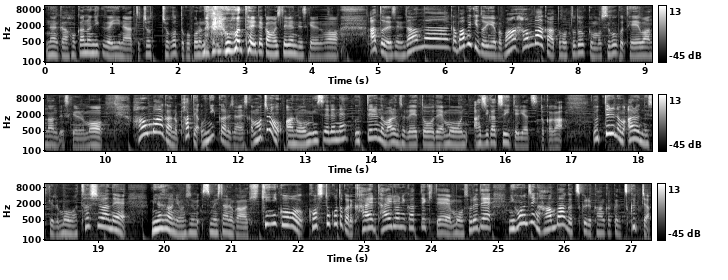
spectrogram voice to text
なんか他の肉がいいなってちょちょこっと心の中で思ったりとかもしてるんですけれども。あとですね旦那がバーベキューといえばハンバーガーとホットドッグもすごく定番なんですけれども。ハンバーガーのパテお肉あるじゃないですか。もちろんあのお店でね売ってるのもあるんですよ。冷凍で。もう味がついてるやつとかが。売ってるのもあるんですけれども私はね皆さんにおすすめしたいのがひき肉をコストコとかで買大量に買ってきてもうそれで日本人がハンバーグ作る感覚で作っちゃう。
